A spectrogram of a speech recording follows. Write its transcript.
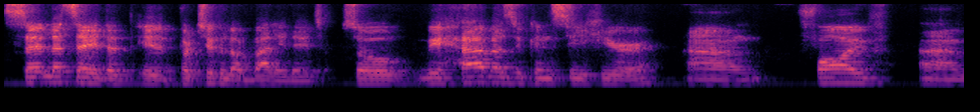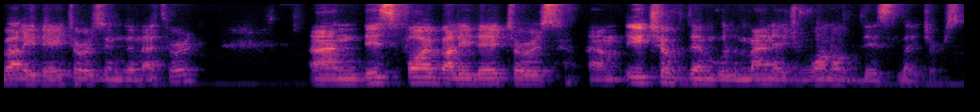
say, let's say that a particular validator. So we have, as you can see here, um, five uh, validators in the network. And these five validators, um, each of them will manage one of these ledgers.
